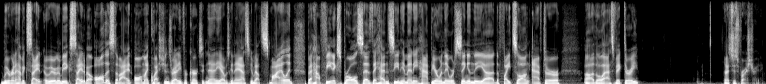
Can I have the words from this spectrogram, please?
We were gonna have excited. We were gonna be excited about all this stuff. I had all my questions ready for Curt Cignetti. I was gonna ask him about smiling, about how Phoenix Sproles says they hadn't seen him any happier when they were singing the uh, the fight song after uh, the last victory. That's just frustrating.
